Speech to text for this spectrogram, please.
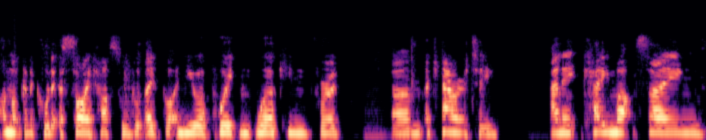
I'm not going to call it a side hustle, but they've got a new appointment working for a um, a charity, and it came up saying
